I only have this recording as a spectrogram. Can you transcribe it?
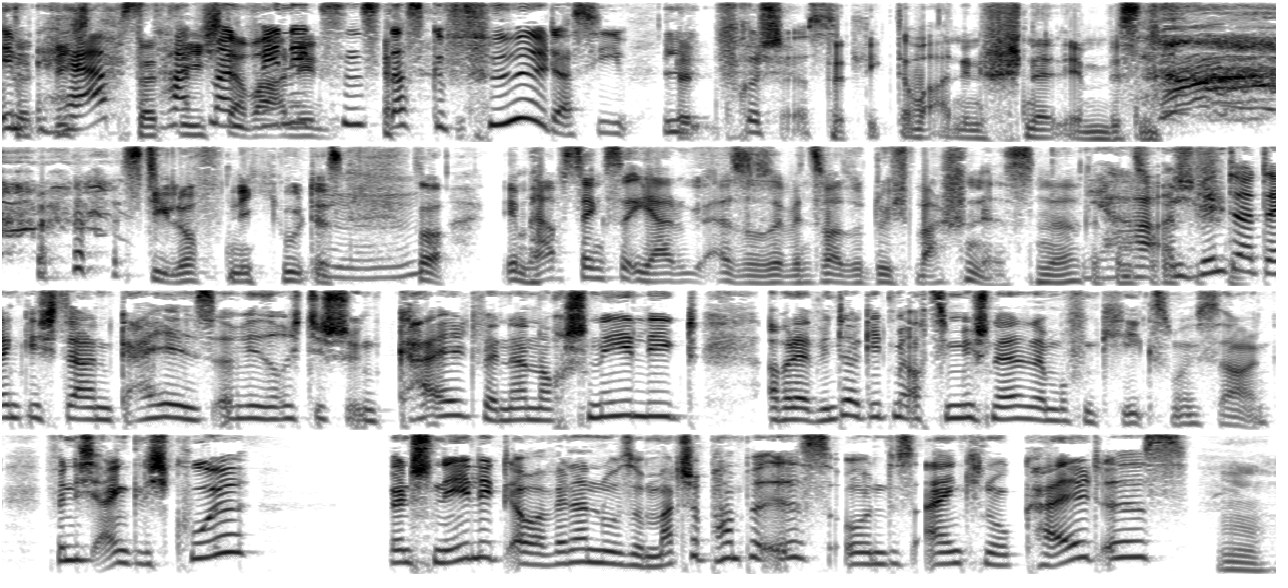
im Das liegt- Herbst das hat liegt man an den- wenigstens das Gefühl, dass sie l- frisch ist. Das liegt aber an den Schnellimbissen. Dass die Luft nicht gut ist. Mhm. So, im Herbst denkst du, ja, also wenn es mal so durchwaschen ist, ne? da Ja, im Winter denke ich dann, geil, ist irgendwie so richtig schön kalt, wenn da noch Schnee liegt. Aber der Winter geht mir auch ziemlich schnell dann auf den Keks, muss ich sagen. Finde ich eigentlich cool, wenn Schnee liegt, aber wenn er nur so Matschepampe ist und es eigentlich nur kalt ist Hm.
